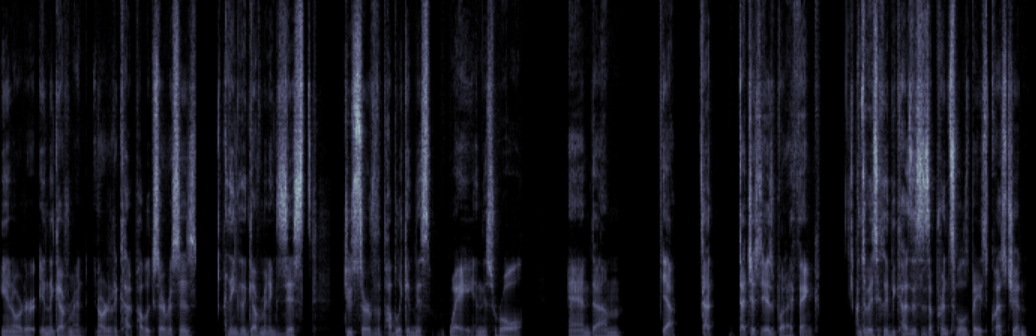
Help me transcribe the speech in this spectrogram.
in order in the government in order to cut public services. I think the government exists to serve the public in this way, in this role. And um, yeah, that that just is what I think. And so basically, because this is a principles based question,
